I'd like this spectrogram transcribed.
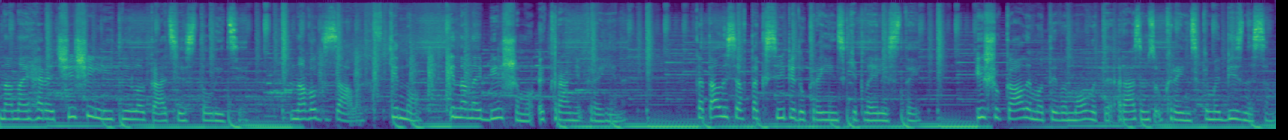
на найгарячішій літній локації столиці, на вокзалах, в кіно і на найбільшому екрані країни. Каталися в таксі під українські плейлісти і шукали мотиви мовити разом з українськими бізнесами.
